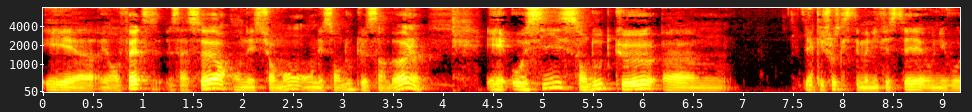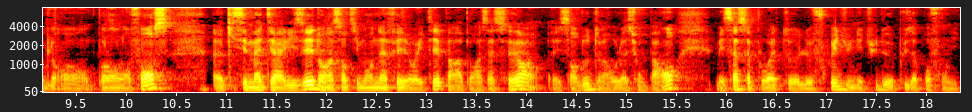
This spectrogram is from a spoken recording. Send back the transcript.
Et, euh, et en fait, sa sœur, on est sûrement, on est sans doute le symbole, et aussi sans doute que euh, il y a quelque chose qui s'est manifesté au niveau pendant l'enfance, euh, qui s'est matérialisé dans un sentiment d'infériorité par rapport à sa sœur, et sans doute dans la relation parent, mais ça, ça pourrait être le fruit d'une étude plus approfondie.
